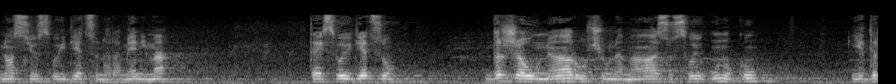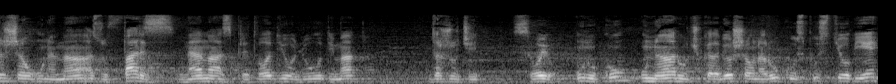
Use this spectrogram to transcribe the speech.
nosio svoju djecu na ramenima, da je svoju djecu držao u naručju u namazu, svoju unuku je držao u namazu, farz namaz predvodio ljudima, držući svoju unuku u naručju, kada bi ošao na ruku, spustio bi je,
